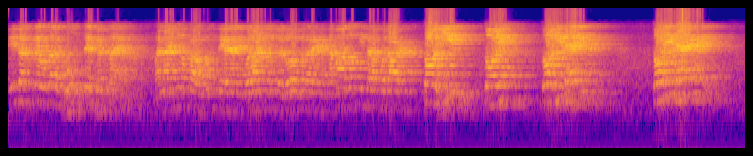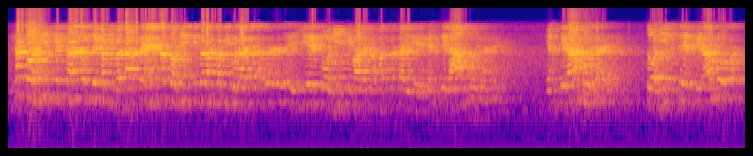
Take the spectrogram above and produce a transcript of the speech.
ادھر سے ادھر گھومتے پھرنا ہے۔ بھلائیوں کا حکم دے رہے ہیں، برائیوں سے روک رہے ہیں۔ نمازوں کی طرف بلا رہے ہیں۔ توحید توحید توحید ہے۔ توحید ہے نہ توحید کے تعلق سے کبھی بتاتے ہیں، نہ توحید کی طرف کبھی بلاتے ہیں۔ یہ توحید کے بارے میں مت بتائیے، اختلاف ہو جائے گا۔ اختلاف ہو جائے گا۔ توحید سے اختلاف ہوگا۔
